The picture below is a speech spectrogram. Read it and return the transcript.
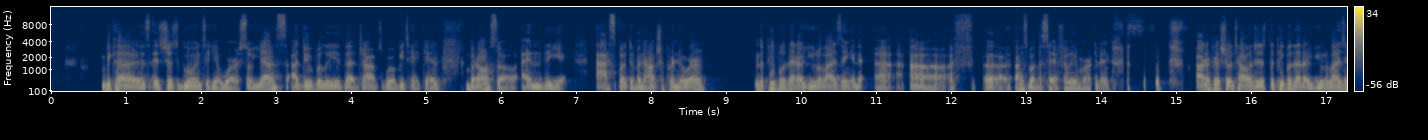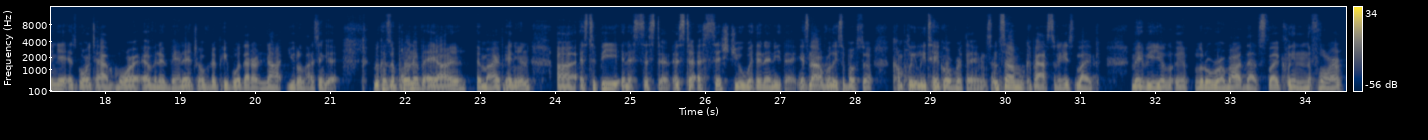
because it's just going to get worse. So yes, I do believe that jobs will be taken, but also and the aspect of an entrepreneur, the people that are utilizing and uh, uh, uh, I was about to say affiliate marketing, artificial intelligence, the people that are utilizing it is going to have more of an advantage over the people that are not utilizing it. Because the point of AI, in my opinion, uh, is to be an assistant, is to assist you within anything. It's not really supposed to completely take over things in some capacities, like maybe your little robot that's like cleaning the floor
